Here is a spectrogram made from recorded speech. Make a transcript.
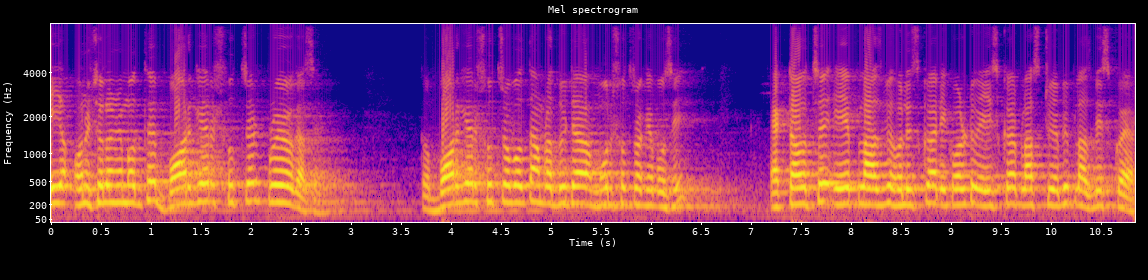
এই অনুশীলনের মধ্যে বর্গের সূত্রের প্রয়োগ আছে। তো বর্গের সূত্র বলতে আমরা দুইটা মূল সূত্রকে বুঝি। একটা হচ্ছে A plus B whole square equal to A square plus two A B plus B square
